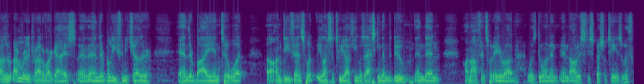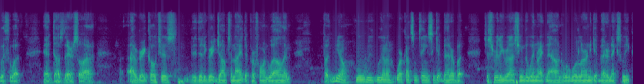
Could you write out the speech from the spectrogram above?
I was, I'm really proud of our guys and, and their belief in each other and their buy into what uh, on defense what Ilaisa Tuiaki was asking them to do, and then on offense what A Rod was doing, and, and obviously special teams with with what Ed does there. So uh, I have great coaches. They did a great job tonight. They performed well, and but you know we, we, we're going to work on some things and get better. But just really relishing the win right now, and we'll, we'll learn and get better next week.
